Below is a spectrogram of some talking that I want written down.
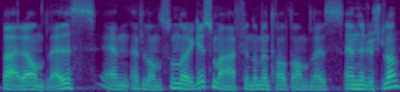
være annerledes enn et land som Norge, som er fundamentalt annerledes enn Russland,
